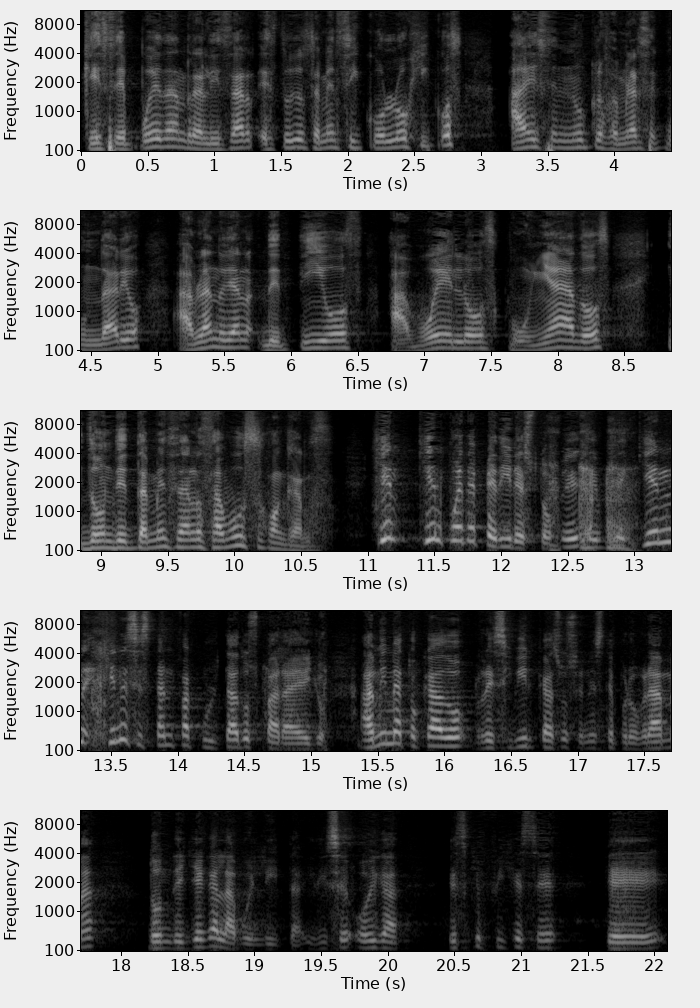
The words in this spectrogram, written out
que se puedan realizar estudios también psicológicos a ese núcleo familiar secundario, hablando ya de tíos, abuelos, cuñados, donde también se dan los abusos, Juan Carlos. ¿Quién, puede pedir esto? Eh, eh, eh, ¿quién- ¿Quiénes están facultados para ello? A mí me ha tocado recibir casos en este programa donde llega la abuelita y dice, oiga, es que fíjese que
